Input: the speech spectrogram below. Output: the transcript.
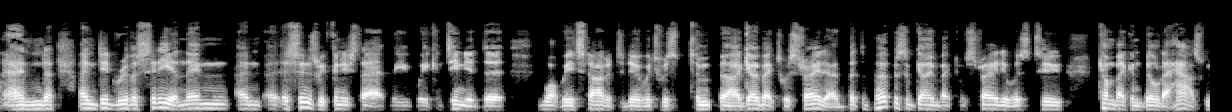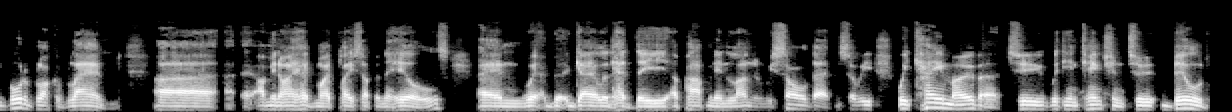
and and did River City, and then and as soon as we finished that, we we continued the what we started to do, which was to uh, go back to Australia. But the purpose of going back to Australia was to come back and build a house. We bought a block of land. Uh, I mean, I had my place up in the hills, and we, Gail had had the apartment in London. We sold that, and so we we came over to with the intention to build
